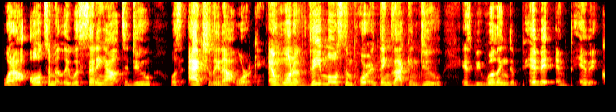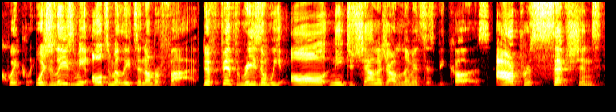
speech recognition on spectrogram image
what I ultimately was setting out to do was actually not working. And one of the most important things I can do is be willing to pivot and pivot quickly, which leads me ultimately to number five. The fifth reason we all need to challenge our limits is because our perceptions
